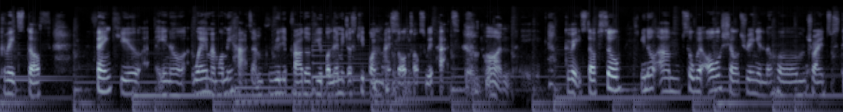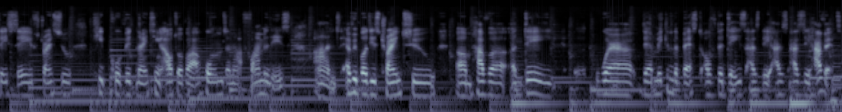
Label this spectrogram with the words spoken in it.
great stuff thank you. You know, wearing my mommy hat, I'm really proud of you. But let me just keep on my Salt Talks with hat on. Great stuff. So, you know, um, so we're all sheltering in the home, trying to stay safe, trying to keep COVID 19 out of our homes and our families. And everybody's trying to um, have a, a day where they're making the best of the days as they as as they have it.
